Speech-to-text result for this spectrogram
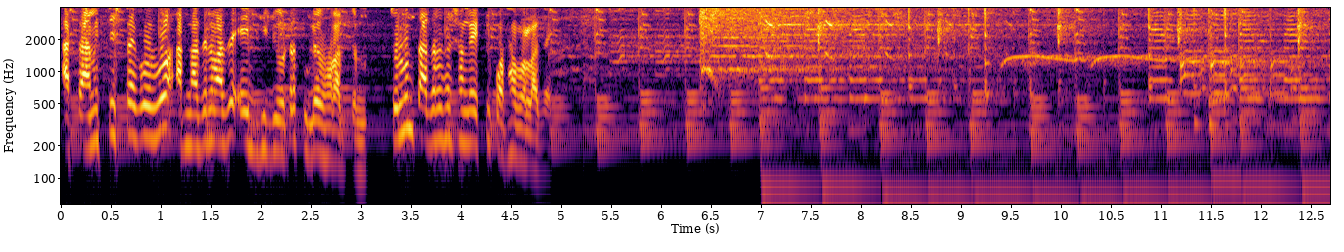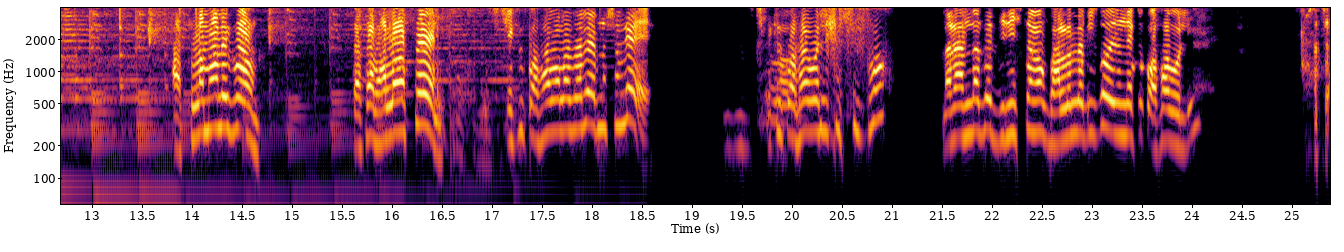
আচ্ছা আমি চেষ্টা করব আপনাদের মাঝে এই ভিডিওটা তুলে ধরার জন্য। চলুন তাদের সঙ্গে একটু কথা বলা যায়। আসসালামু আলাইকুম। চাচা ভালো আছেন? একটু কথা বলা যাবে আপনার সঙ্গে? একটু কথা বলি শিখব মানে আপনাদের জিনিসটা আমার ভালো লাগল তো ওই জন্য একটু কথা বলি। আচ্ছা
